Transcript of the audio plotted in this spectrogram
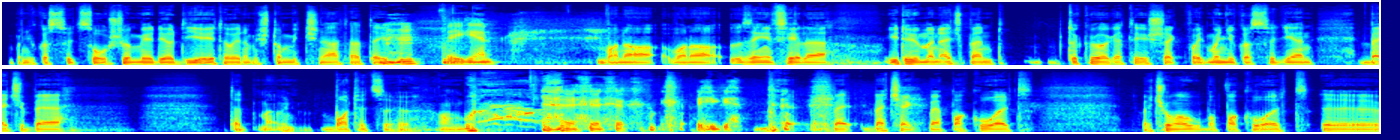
mondjuk azt, hogy social media diéta, vagy nem is tudom, mit csináltál te uh-huh, Igen. Van, a, van az énféle időmenedzsment tökölgetések, vagy mondjuk azt, hogy ilyen becsbe tehát már mint buttercöhö angol. Igen. Be, be, becsekbe pakolt, vagy csomagokba pakolt ö,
